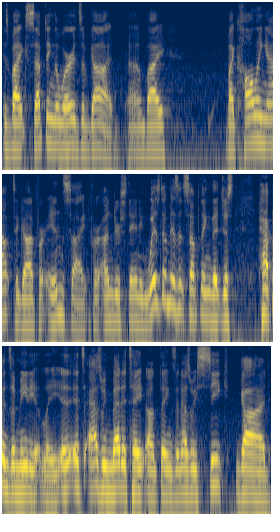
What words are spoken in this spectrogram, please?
is by accepting the words of God, um, by by calling out to God for insight, for understanding. Wisdom isn't something that just happens immediately. It's as we meditate on things and as we seek God,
